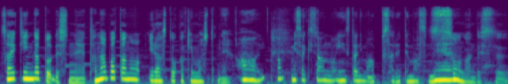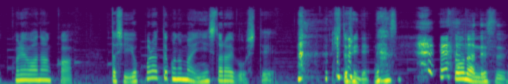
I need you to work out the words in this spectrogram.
最近だとですね七夕のイラストを描きましたね。はい。あ美咲さんのインスタにもアップされてますね。そうなんです。これはなんか私酔っ払ってこの前インスタライブをして 一人で。ね そうなんです。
